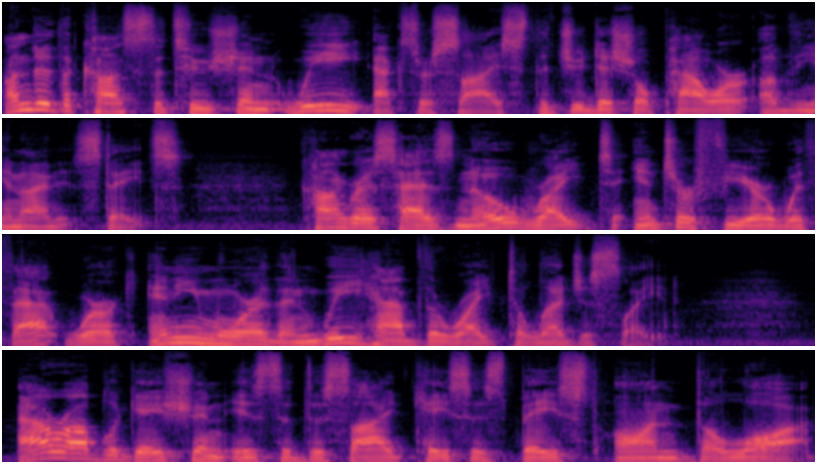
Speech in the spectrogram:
Under the Constitution, we exercise the judicial power of the United States. Congress has no right to interfere with that work any more than we have the right to legislate. Our obligation is to decide cases based on the law,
